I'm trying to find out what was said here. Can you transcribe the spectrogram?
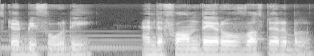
stood before thee, and the form thereof was terrible.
